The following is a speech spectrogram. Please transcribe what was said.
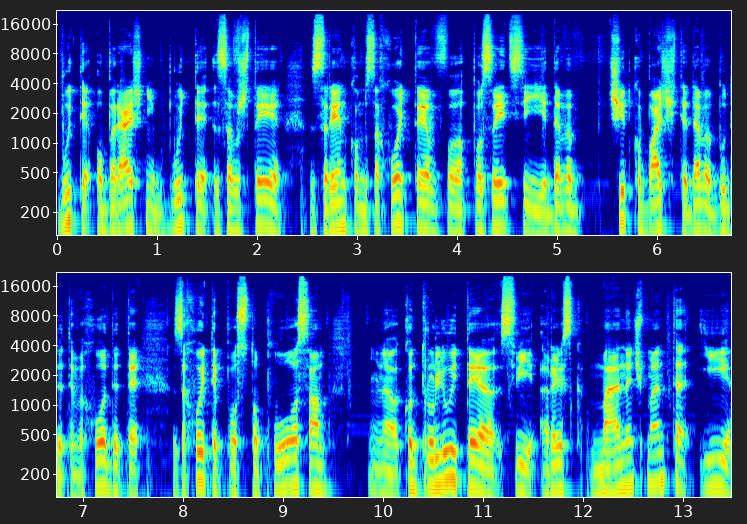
будьте обережні, будьте завжди з ринком, заходьте в позиції, де ви чітко бачите, де ви будете виходити. Заходьте по стоп-лосам, контролюйте свій риск менеджмент, і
